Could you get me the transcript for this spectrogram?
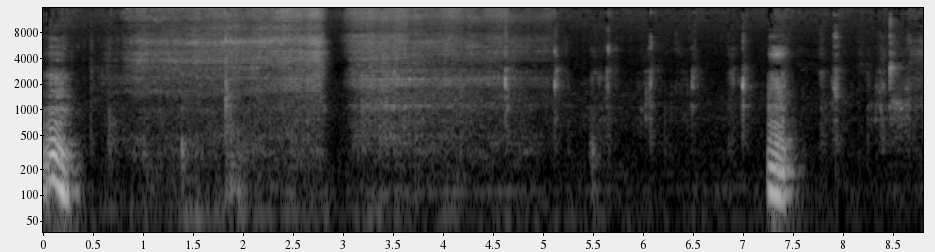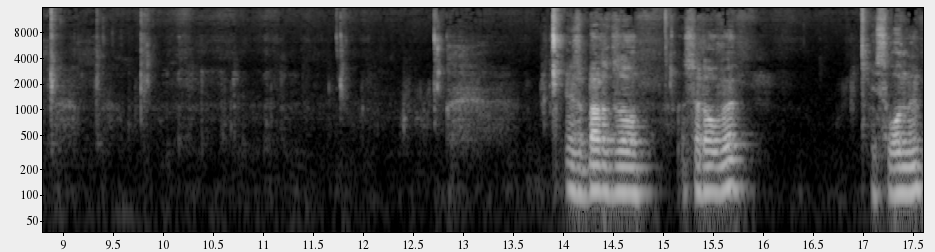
Mm. Mm. Jest bardzo serowy i słony.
